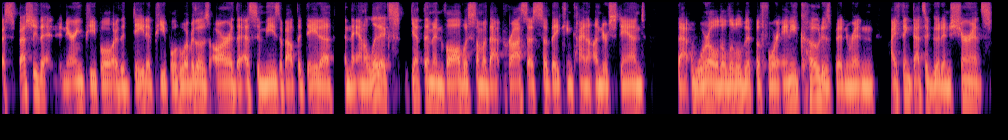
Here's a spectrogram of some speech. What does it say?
especially the engineering people or the data people, whoever those are, the SMEs about the data and the analytics, get them involved with some of that process so they can kind of understand that world a little bit before any code has been written. I think that's a good insurance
